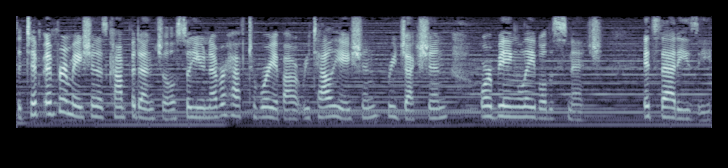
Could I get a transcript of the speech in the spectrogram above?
The tip information is confidential, so you never have to worry about retaliation, rejection, or being labeled a snitch. It's that easy.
